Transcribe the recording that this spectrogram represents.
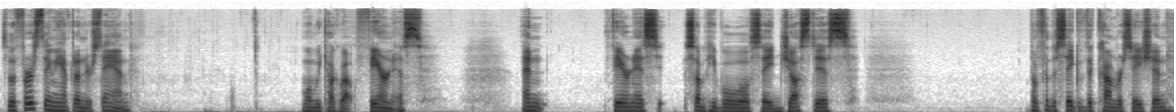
So, the first thing we have to understand when we talk about fairness, and fairness, some people will say justice, but for the sake of the conversation,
